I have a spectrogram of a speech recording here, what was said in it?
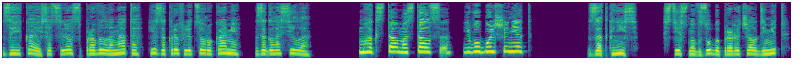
Заикаясь от слез, провыла Ната и, закрыв лицо руками, заголосила. «Макс там остался, его больше нет». «Заткнись», — стиснув зубы, прорычал Демид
